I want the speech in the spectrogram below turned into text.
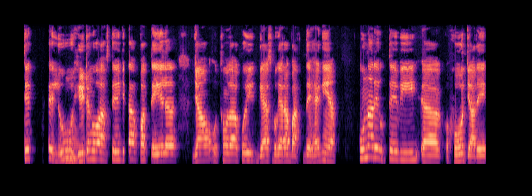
ਤੇ ਘਰੇਲੂ। ਹੀਟਿੰਗ ਵਾਸਤੇ ਜਿਹੜਾ ਆਪਾਂ ਤੇਲ ਜਾਂ ਉੱਥੋਂ ਦਾ ਕੋਈ ਗੈਸ ਵਗੈਰਾ ਵਰਤਦੇ ਹੈਗੇ ਆ ਉਹਨਾਂ ਦੇ ਉੱਤੇ ਵੀ ਹੋਰ ਜ਼ਿਆਦਾ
